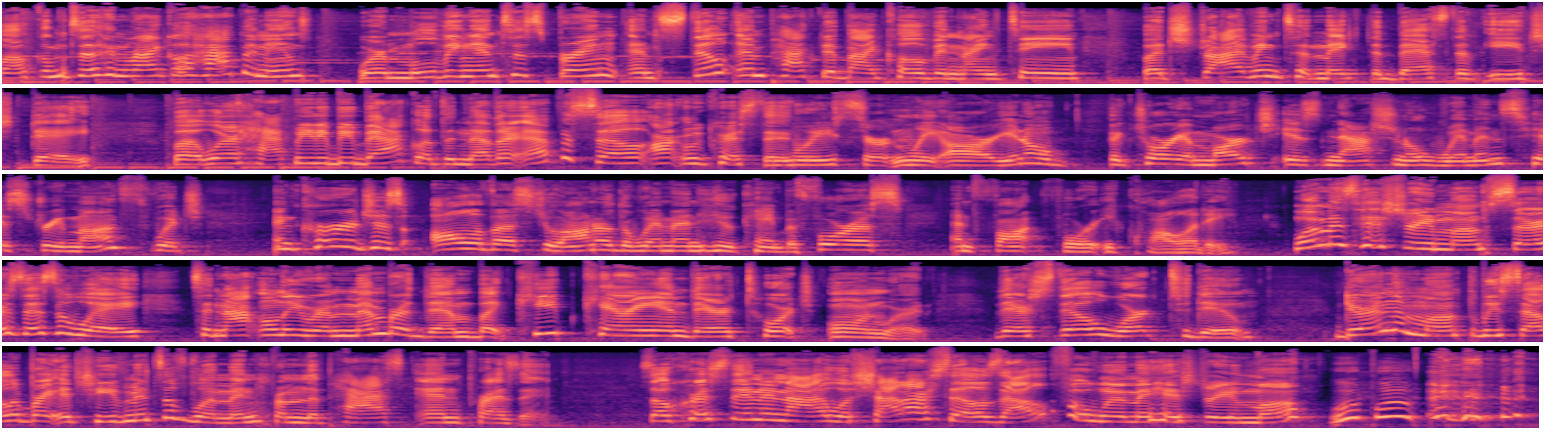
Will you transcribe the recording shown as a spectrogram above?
Welcome to Henrico Happenings. We're moving into spring and still impacted by COVID 19, but striving to make the best of each day. But we're happy to be back with another episode, aren't we, Kristen? We certainly are. You know, Victoria, March is National Women's History Month, which encourages all of us to honor the women who came before us and fought for equality. Women's History Month serves as a way to not only remember them, but keep carrying their torch onward. There's still work to do. During the month, we celebrate achievements of women from the past and present. So, Kristen and I will shout ourselves out for Women History Month. Whoop whoop.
